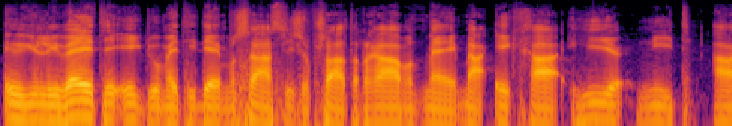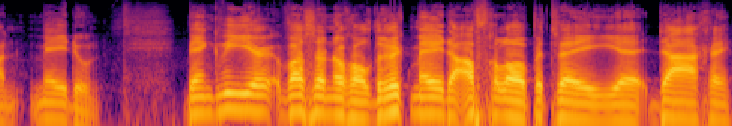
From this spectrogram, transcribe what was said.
jullie weten, ik doe met die demonstraties op zaterdagavond mee. Maar ik ga hier niet aan meedoen. Benkwier was er nogal druk mee de afgelopen twee uh, dagen.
